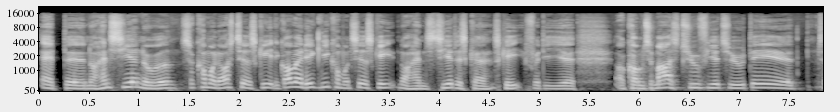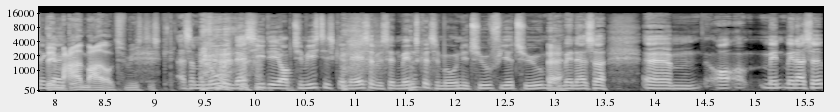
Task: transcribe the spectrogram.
at øh, når han siger noget, så kommer det også til at ske. Det kan godt være, at det ikke lige kommer til at ske, når han siger, at det skal ske, fordi øh, at komme til Mars 2024, det øh, tænker Det er jeg, meget, meget optimistisk. Altså, men nogen endda sige, at det er optimistisk, at NASA vil sende mennesker til månen i 2024, men, ja. men altså, øhm, og, men, men altså,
